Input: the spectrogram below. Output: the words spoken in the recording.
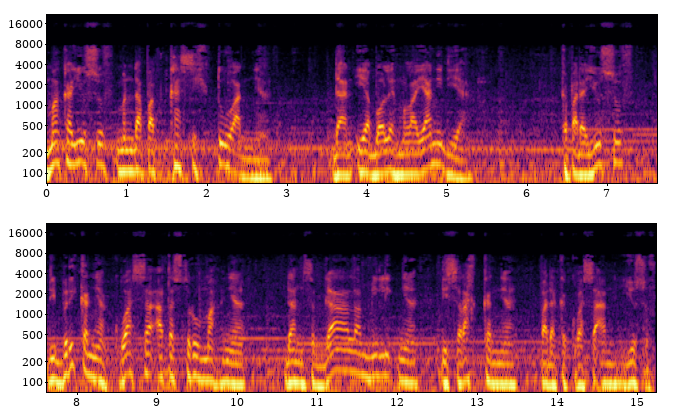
maka Yusuf mendapat kasih tuannya dan ia boleh melayani dia. Kepada Yusuf diberikannya kuasa atas rumahnya dan segala miliknya diserahkannya pada kekuasaan Yusuf.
